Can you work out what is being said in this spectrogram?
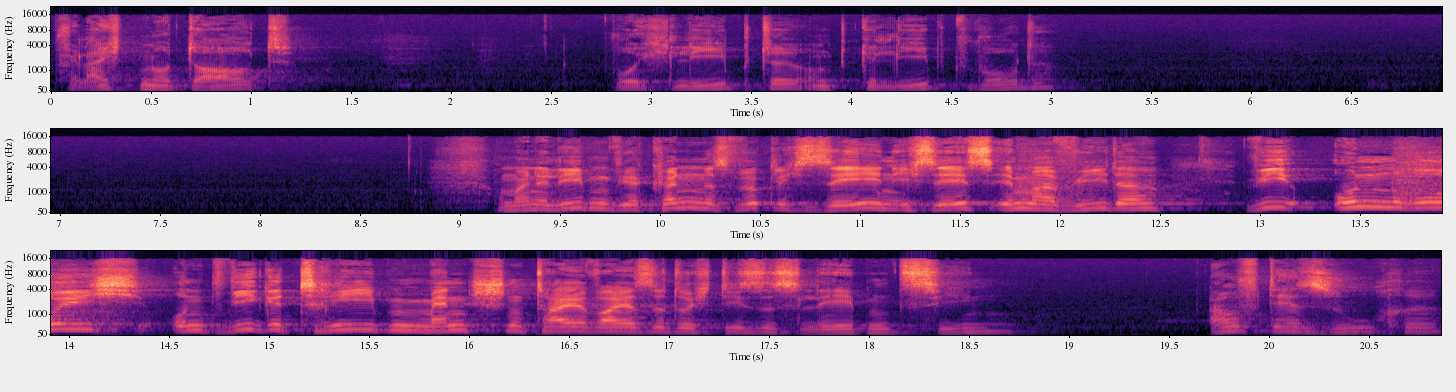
Vielleicht nur dort, wo ich liebte und geliebt wurde. Und meine Lieben, wir können es wirklich sehen, ich sehe es immer wieder, wie unruhig und wie getrieben Menschen teilweise durch dieses Leben ziehen, auf der Suche,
